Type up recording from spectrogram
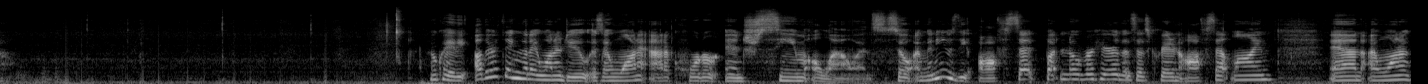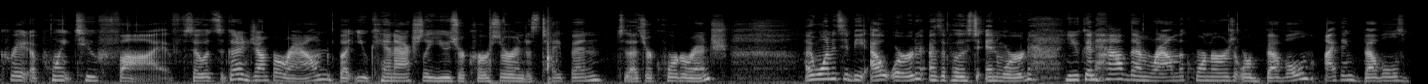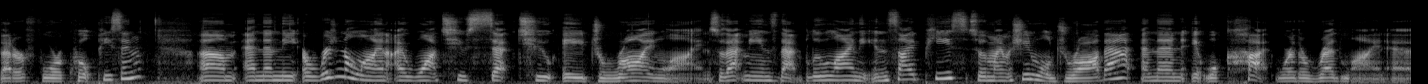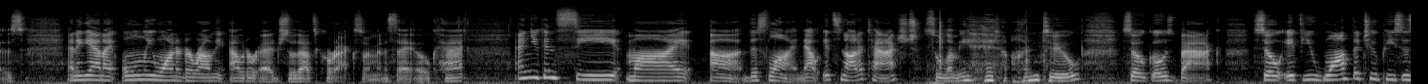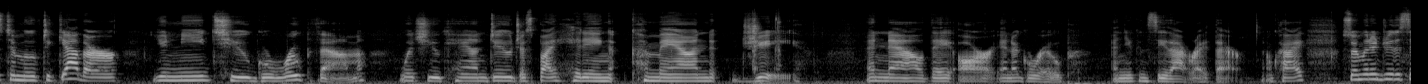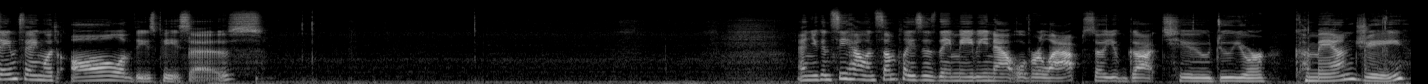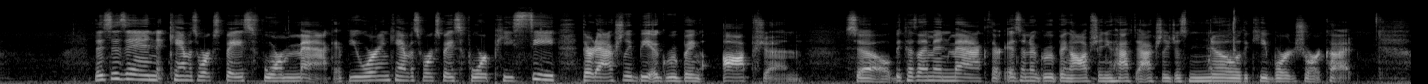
Okay, the other thing that I want to do is I want to add a quarter inch seam allowance. So I'm going to use the offset button over here that says create an offset line and I want to create a 0.25. So it's going to jump around, but you can actually use your cursor and just type in. So that's your quarter inch. I want it to be outward as opposed to inward. You can have them round the corners or bevel. I think bevel's better for quilt piecing. Um, and then the original line I want to set to a drawing line. So that means that blue line, the inside piece, so my machine will draw that and then it will cut where the red line is. And again, I only want it around the outer edge, so that's correct. So I'm gonna say okay. And you can see my, uh, this line. Now it's not attached, so let me hit undo. So it goes back. So if you want the two pieces to move together, you need to group them, which you can do just by hitting Command G. And now they are in a group, and you can see that right there, okay? So I'm gonna do the same thing with all of these pieces. And you can see how in some places they maybe now overlap, so you've got to do your Command G, this is in Canvas Workspace for Mac. If you were in Canvas Workspace for PC, there'd actually be a grouping option. So because I'm in Mac, there isn't a grouping option. You have to actually just know the keyboard shortcut.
